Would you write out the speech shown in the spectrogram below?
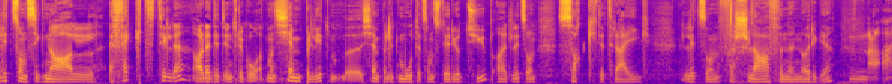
litt sånn signaleffekt til det? Er det ditt inntrykk òg? At man kjemper litt, kjemper litt, mot et sånn stereotyp av et litt sånn sakte, treig, litt sånn forslafende Norge? Nei,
